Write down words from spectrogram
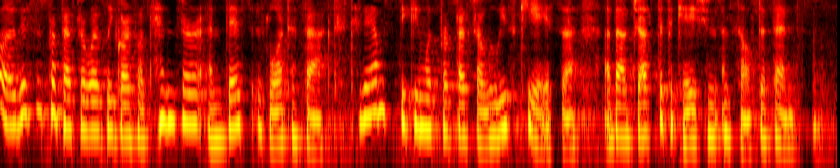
Hello, this is Professor Leslie Garfield Tenzer, and this is Law to Fact. Today I'm speaking with Professor Luis Chiesa about justification and self defense.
